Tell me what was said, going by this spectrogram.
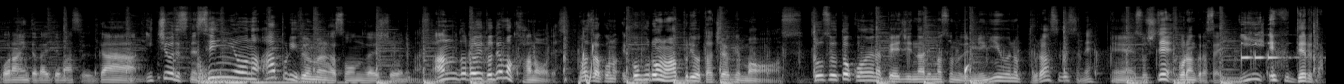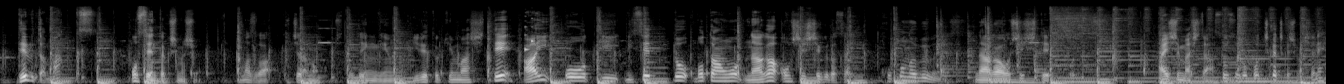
ご覧いただいてますが一応ですね専用のアプリというものが存在しております。Android でも可能です。まずはこのエコフローのアプリを立ち上げます。そうするとこのようなページになりますので右上のプラスですね、えーそしてご覧ください。EF デルタデルタマックスを選択しましょう。まずはこちらのちょっと電源を入れときまして IoT リセットボタンを長押ししてください。ここの部分です。長押ししております。はいしました。そうするとこうチカチカしましたね。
